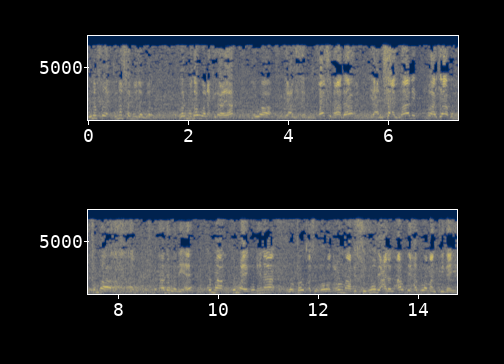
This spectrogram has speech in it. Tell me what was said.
في نفس في نفس المدونة. والمدونة كراية هو يعني ابن القاسم هذا يعني سأل مالك وأجابه ثم هذا الذي إيه؟ ثم ثم يقول هنا وفوق ووضعهما في السجود على الأرض حذو منكبيه.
